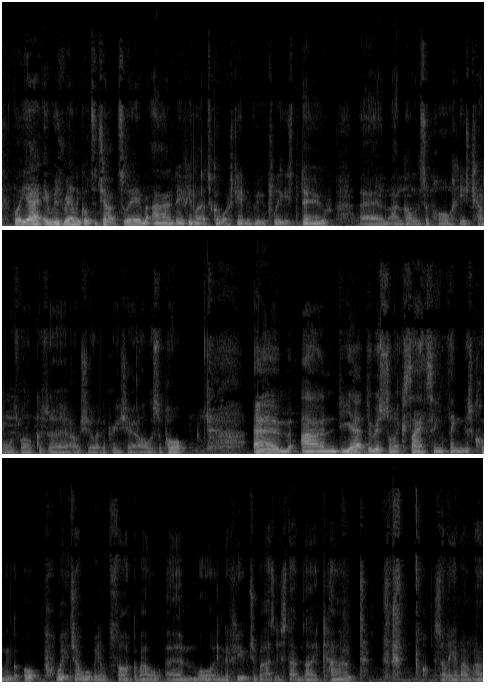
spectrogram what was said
but yeah, it was really good to chat to him, and if you'd like to go watch the interview, please do. Um, and go and support his channel as well, because uh, I'm sure he'll appreciate all the support. Um, and yeah, there is some exciting things coming up, which I will be able to talk about um, more in the future, but as it stands, I can't. Sorry about that.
